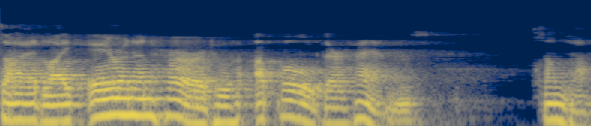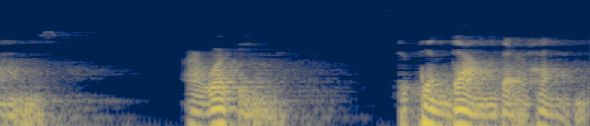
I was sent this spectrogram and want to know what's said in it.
side like Aaron and Hur to uphold their hands, sometimes are working to pin down their hands.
